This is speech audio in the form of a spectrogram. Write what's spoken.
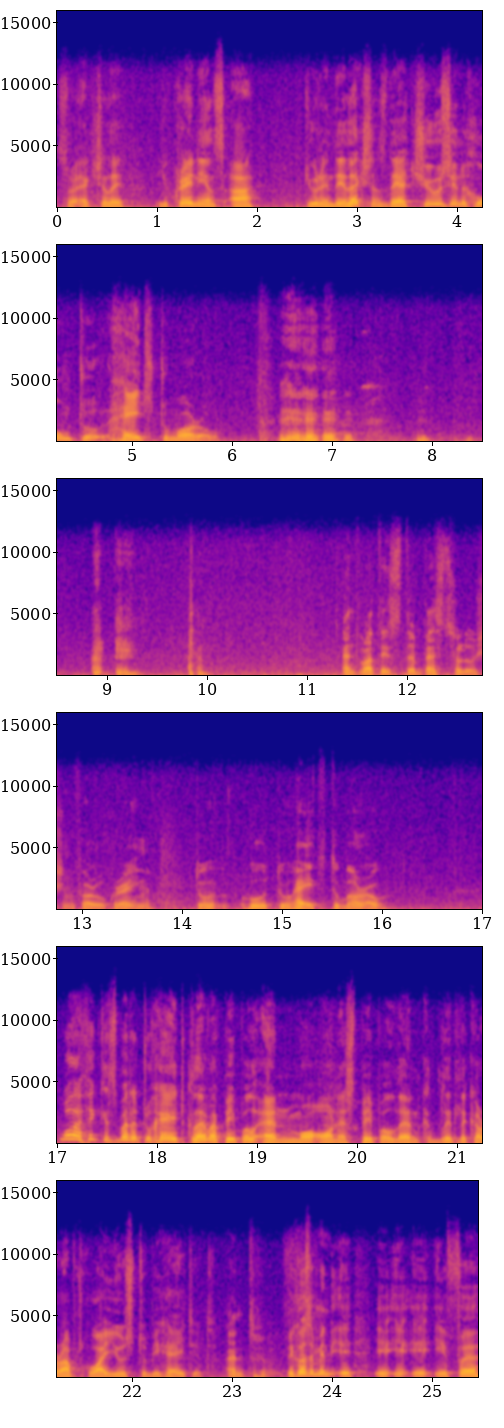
So actually, Ukrainians are, during the elections, they are choosing whom to hate tomorrow. And what is the best solution for Ukraine? To who to hate tomorrow? Well, I think it's better to hate clever people and more honest people than completely corrupt who are used to be hated. And Because, I mean, i- i- i- if uh,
